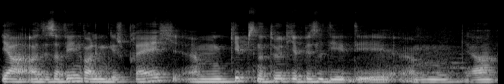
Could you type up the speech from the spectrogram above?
Ja, also das ist auf jeden Fall im Gespräch. Ähm, Gibt es natürlich ein bisschen die, die, ähm, ja,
